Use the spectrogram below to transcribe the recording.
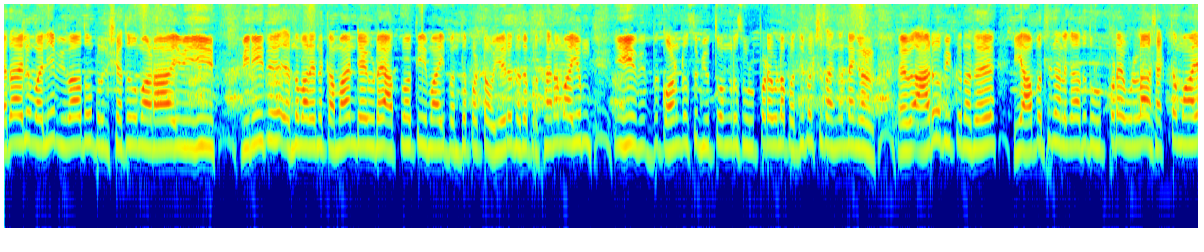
ഏതായാലും വലിയ വിവാദവും പ്രതിഷേധവുമാണ് ഈ വിനീത് എന്ന് പറയുന്ന കമാൻഡോയുടെ ആത്മഹത്യയുമായി ബന്ധപ്പെട്ട ഉയരുന്നത്. പ്രധാനമായും ഈ കോൺഗ്രസും യൂത്ത് കോൺഗ്രസും ഉൾപ്പെടെയുള്ള പ്രതിപക്ഷ സംഘടനകൾ ആരോപിക്കുന്നത് ഈ അവധി നൽകാത്തത് ഉൾപ്പെടെയുള്ള ശക്തമായ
